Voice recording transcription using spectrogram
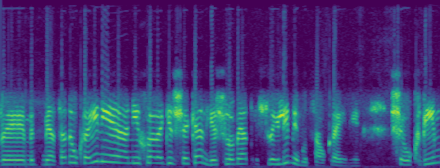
ומהצד האוקראיני אני יכולה להגיד שכן, יש לא מעט ישראלים ממוצא אוקראיני שעוקבים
